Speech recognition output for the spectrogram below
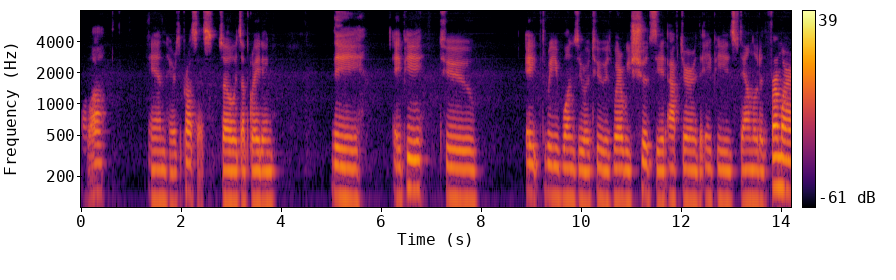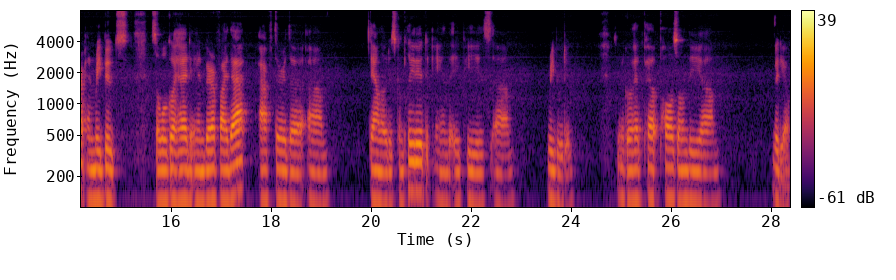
Voila. And here's the process. So it's upgrading the AP to 83102 is where we should see it after the AP is downloaded the firmware and reboots. So we'll go ahead and verify that after the um, download is completed and the AP is um, rebooted. So I'm going to go ahead and pause on the um, video.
